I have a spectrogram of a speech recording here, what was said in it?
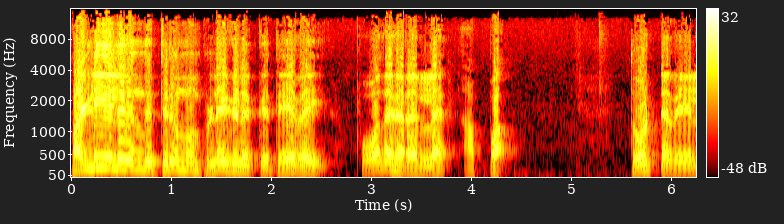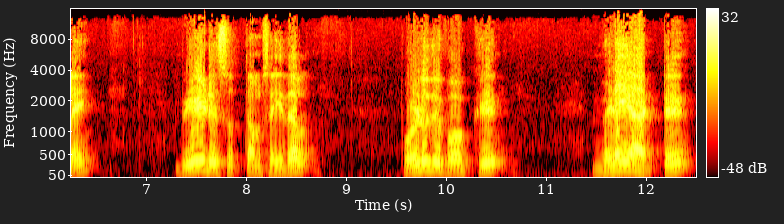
பள்ளியிலிருந்து திரும்பும் பிள்ளைகளுக்கு தேவை போதகர் அல்ல அப்பா. தோட்ட வேலை வீடு சுத்தம் செய்தல் பொழுதுபோக்கு விளையாட்டு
